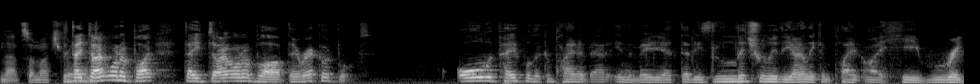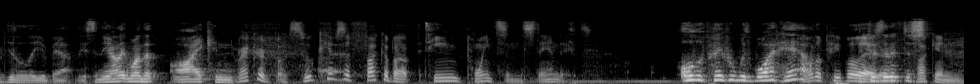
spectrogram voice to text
not so much. For But they don't want to blow. They don't want to blow up their record books. All the people that complain about it in the media, that is literally the only complaint I hear regularly about this, and the only one that I can. record books. Who gives a fuck about team points in the standings? All the people with white hair. All the people that Because then it just- fucking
